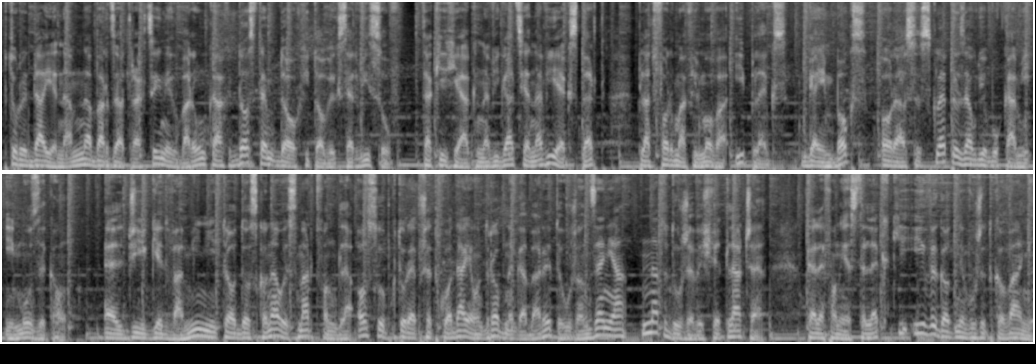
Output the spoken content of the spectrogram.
który daje nam na bardzo atrakcyjnych warunkach dostęp do hitowych serwisów, takich jak nawigacja Navi Expert, platforma filmowa iPlex, Gamebox oraz sklepy z audiobookami i muzyką. LG G2 Mini to doskonały smartfon dla osób, które przedkładają drobne gabaryty urządzenia nad duże wyświetlacze. Telefon jest lekki i wygodny w użytkowaniu.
